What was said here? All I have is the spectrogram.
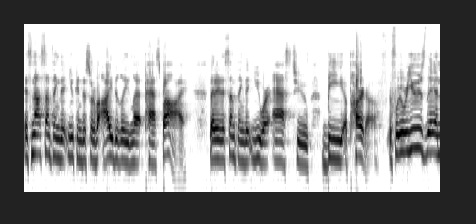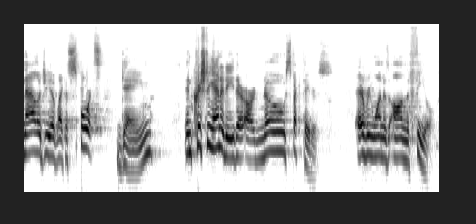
It's not something that you can just sort of idly let pass by. That it is something that you are asked to be a part of. If we were to use the analogy of like a sports game, in Christianity, there are no spectators. Everyone is on the field,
